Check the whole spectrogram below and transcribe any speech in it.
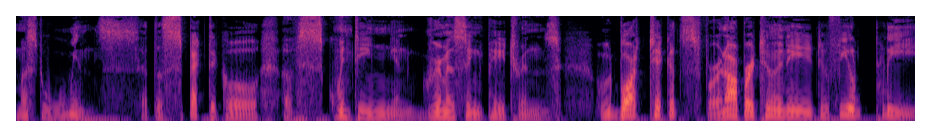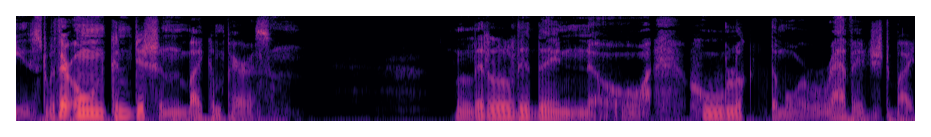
must wince at the spectacle of squinting and grimacing patrons who'd bought tickets for an opportunity to feel pleased with their own condition by comparison. Little did they know who looked the more ravaged by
